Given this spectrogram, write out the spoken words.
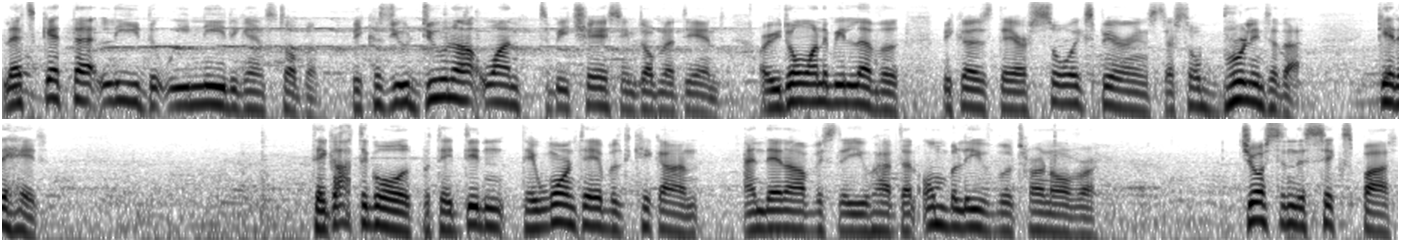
Let's get that lead that we need against Dublin because you do not want to be chasing Dublin at the end, or you don't want to be level because they are so experienced, they're so brilliant at that. Get ahead. They got the goal, but they didn't. They weren't able to kick on, and then obviously you have that unbelievable turnover just in the sixth spot.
